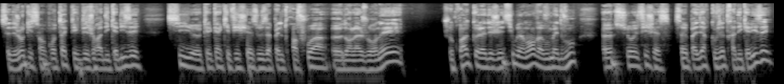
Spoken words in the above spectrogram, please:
C'est des gens qui sont en contact avec des gens radicalisés. Si euh, quelqu'un qui est fiché vous appelle trois fois euh, dans la journée, je crois que la DGSI, au bout d'un moment, va vous mettre vous euh, sur une fiche S. Ça veut pas dire que vous êtes radicalisé.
